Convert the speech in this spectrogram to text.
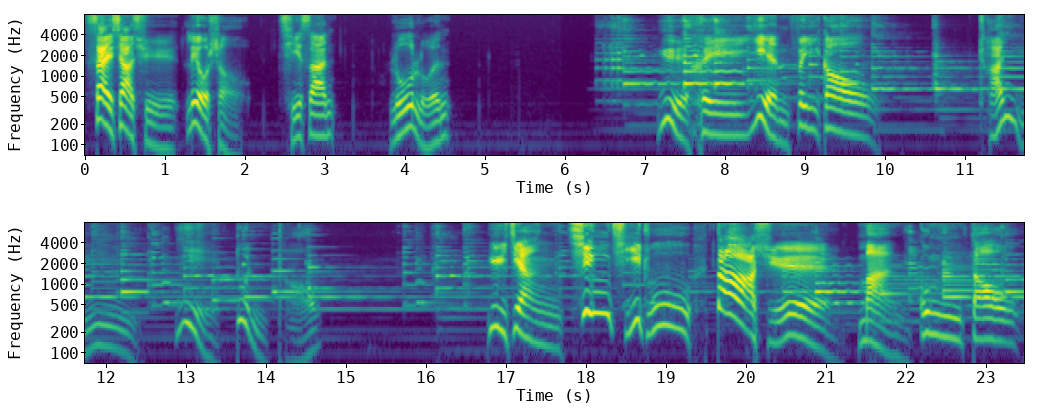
塞下曲六首其三卢纶。月黑雁飞高单于夜遁逃。欲将轻骑逐大雪满弓刀。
